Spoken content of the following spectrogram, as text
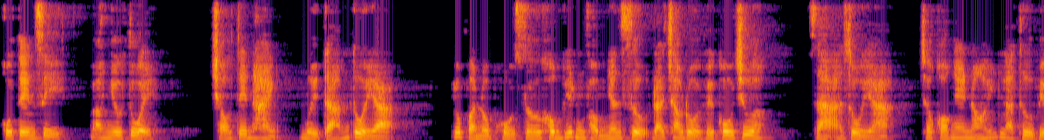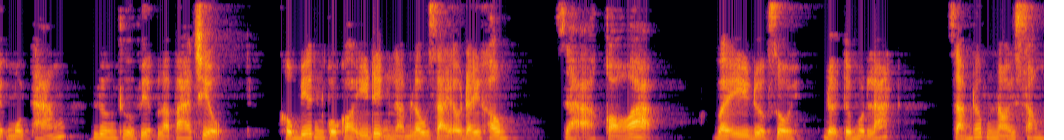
Cô tên gì? Bao nhiêu tuổi? Cháu tên Hạnh, 18 tuổi ạ. Lúc vào nộp hồ sơ không biết phòng nhân sự đã trao đổi với cô chưa? Dạ rồi ạ, cháu có nghe nói là thử việc một tháng, lương thử việc là 3 triệu. Không biết cô có ý định làm lâu dài ở đây không? Dạ có ạ. Vậy được rồi, đợi tôi một lát. Giám đốc nói xong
